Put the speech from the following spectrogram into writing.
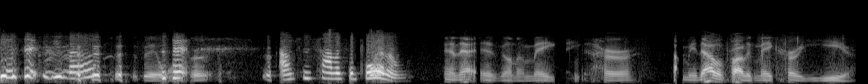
you know? Say it won't hurt. I'm just trying to support them. And that is gonna make her. I mean, that would probably make her year.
